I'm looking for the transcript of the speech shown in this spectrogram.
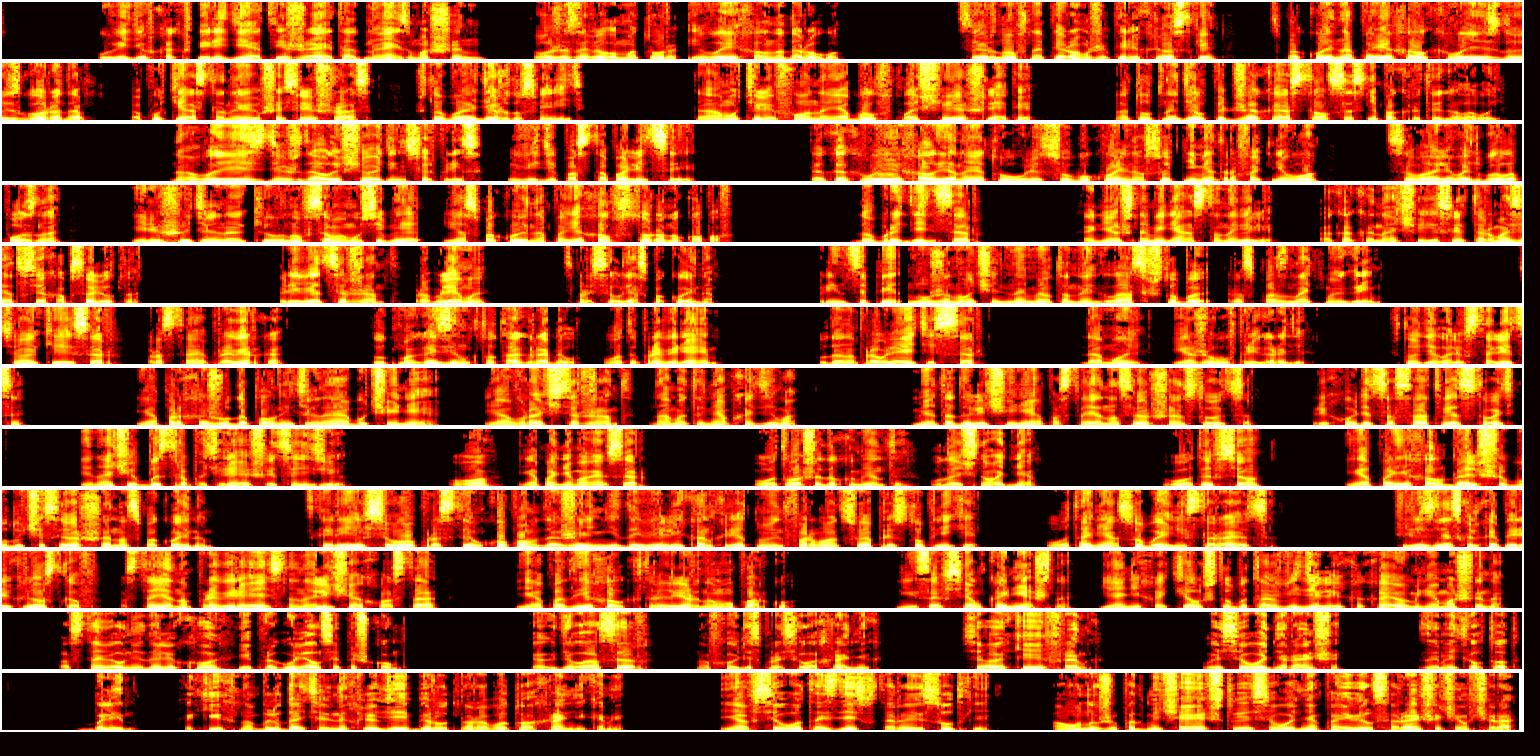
Увидев, как впереди отъезжает одна из машин, тоже завел мотор и выехал на дорогу. Свернув на первом же перекрестке, спокойно поехал к выезду из города, по пути остановившись лишь раз, чтобы одежду сменить. Там у телефона я был в плаще и шляпе, а тут надел пиджак и остался с непокрытой головой. На выезде ждал еще один сюрприз в виде поста полиции. Так как выехал я на эту улицу буквально в сотни метров от него, сваливать было поздно, и решительно кивнув самому себе, я спокойно поехал в сторону копов. «Добрый день, сэр». Конечно, меня остановили. А как иначе, если тормозят всех абсолютно? «Привет, сержант. Проблемы?» — спросил я спокойно. В принципе, нужен очень наметанный глаз, чтобы распознать мой грим. «Все окей, сэр. Простая проверка. Тут магазин кто-то ограбил. Вот и проверяем. Куда направляетесь, сэр?» Домой, я живу в пригороде. Что делали в столице? Я прохожу дополнительное обучение. Я врач-сержант, нам это необходимо. Методы лечения постоянно совершенствуются. Приходится соответствовать, иначе быстро потеряешь лицензию. О, я понимаю, сэр. Вот ваши документы. Удачного дня. Вот и все. Я поехал дальше, будучи совершенно спокойным. Скорее всего, простым копам даже не довели конкретную информацию о преступнике. Вот они особо и не стараются. Через несколько перекрестков, постоянно проверяясь на наличие хвоста, я подъехал к трейлерному парку. Не совсем, конечно, я не хотел, чтобы там видели, какая у меня машина. Поставил недалеко и прогулялся пешком. «Как дела, сэр?» — на входе спросил охранник. «Все окей, Фрэнк. Вы сегодня раньше», — заметил тот. «Блин, каких наблюдательных людей берут на работу охранниками? Я всего-то здесь вторые сутки, а он уже подмечает, что я сегодня появился раньше, чем вчера».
